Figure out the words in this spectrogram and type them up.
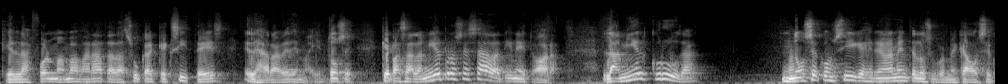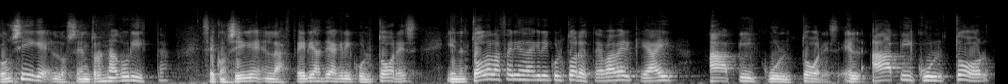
que es la forma más barata de azúcar que existe, es el jarabe de maíz. Entonces, ¿qué pasa? La miel procesada tiene esto. Ahora, la miel cruda no se consigue generalmente en los supermercados, se consigue en los centros naturistas, se consigue en las ferias de agricultores y en todas las ferias de agricultores usted va a ver que hay apicultores. El apicultor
